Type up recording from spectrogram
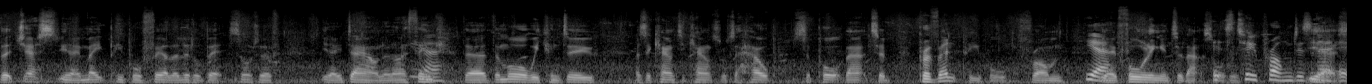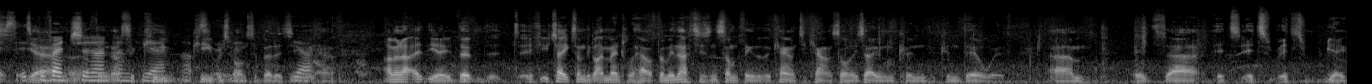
that just you know make people feel a little bit sort of you know down. And I think Yeah. the the more we can do as a county council to help support that to prevent people from Yeah. you know falling into that sort of... It's two pronged, isn't yes, it? It's, it's yeah, prevention I think and, that's and a key, yeah, key responsibility we have. I mean, I, you know, the, the, if you take something like mental health, I mean, that isn't something that the county council on its own can can deal with. Um, it's uh, it's it's it's you know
